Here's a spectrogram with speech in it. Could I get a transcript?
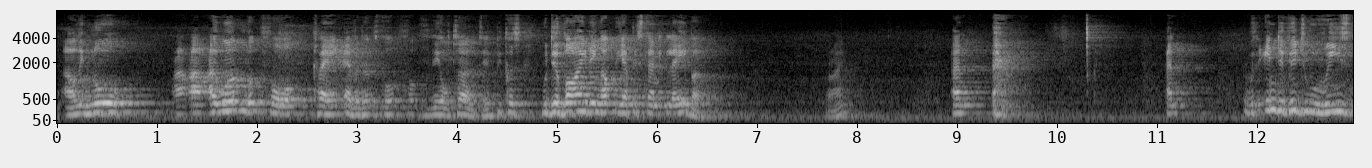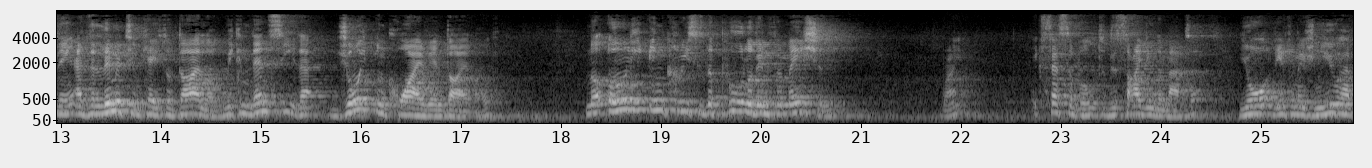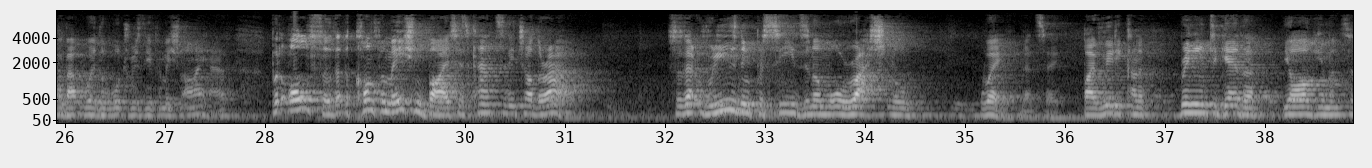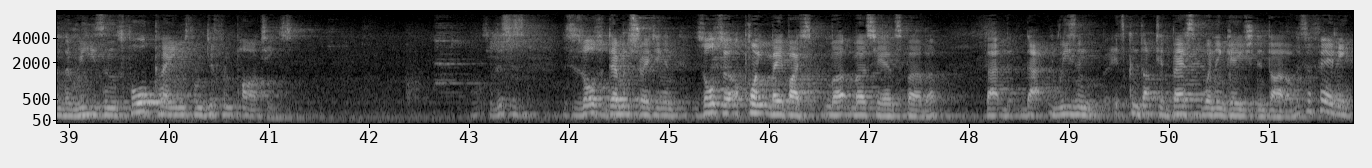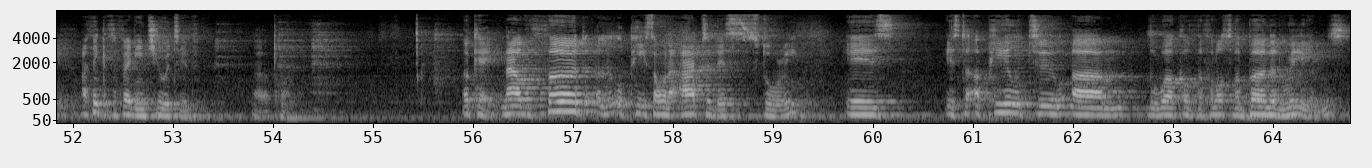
I'll ignore, I, I won't look for evidence for, for, for the alternative because we're dividing up the epistemic labour. Right? And And with individual reasoning as the limiting case of dialogue, we can then see that joint inquiry and dialogue not only increases the pool of information, right, accessible to deciding the matter, your, the information you have about where the water is, the information I have, but also that the confirmation biases cancel each other out. So that reasoning proceeds in a more rational way, let's say, by really kind of bringing together the arguments and the reasons for claims from different parties. So this is, this is also demonstrating, and it's also a point made by Mercier and Sperber, that, that reasoning is conducted best when engaged in dialogue. It's a fairly, I think it's a fairly intuitive uh, point. Okay, now the third little piece I want to add to this story is, is to appeal to um, the work of the philosopher Bernard Williams,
